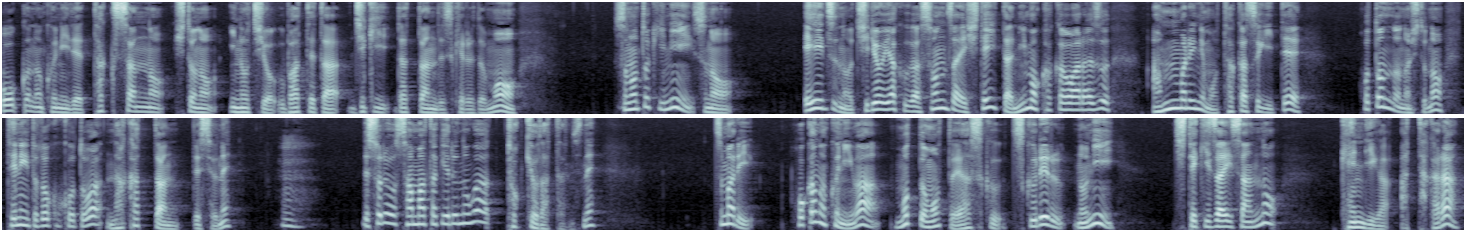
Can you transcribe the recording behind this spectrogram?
多くの国でたくさんの人の命を奪ってた時期だったんですけれども、その時にそのエイズの治療薬が存在していたにもかかわらず、あんまりにも高すぎて、ほとんどの人の手に届くことはなかったんですよね。うん。で、それを妨げるのが特許だったんですね。つまり、他の国はもっともっと安く作れるのに、知的財産の権利があったから、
